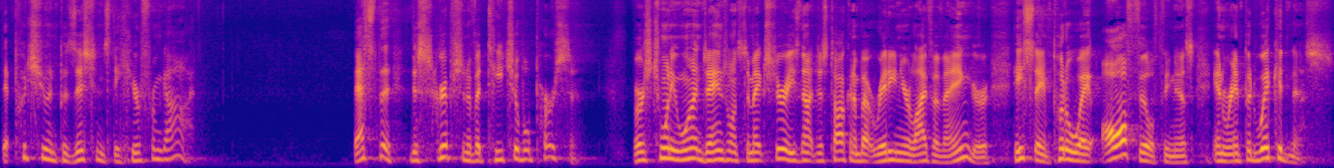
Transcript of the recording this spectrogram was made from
that puts you in positions to hear from God. That's the description of a teachable person. Verse 21, James wants to make sure he's not just talking about ridding your life of anger. He's saying, put away all filthiness and rampant wickedness.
